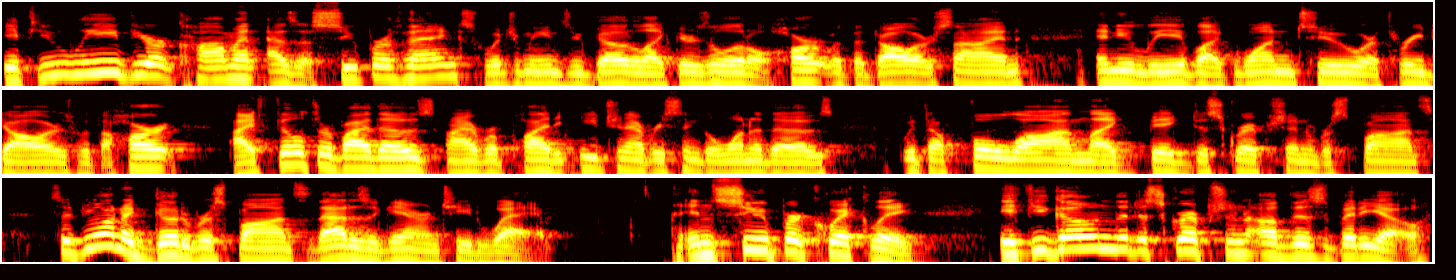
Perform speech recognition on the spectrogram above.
if you leave your comment as a super thanks, which means you go to like there's a little heart with a dollar sign and you leave like one, two, or three dollars with a heart, I filter by those and I reply to each and every single one of those with a full on like big description response. So if you want a good response, that is a guaranteed way. And super quickly, if you go in the description of this video,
